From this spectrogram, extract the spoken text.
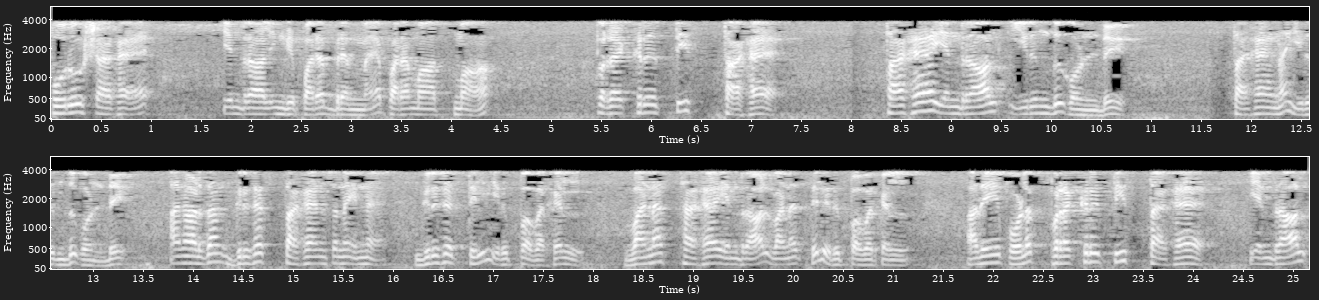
புருஷக என்றால் இங்கு பரபிரம்ம பரமாத்மா பிரகிருதி ஸ்தக. தக என்றால் இருந்து கொண்டு. ஸ்தகன இருந்து கொண்டு. அதனால்தான் கிரகஸ்தகன்னு சொன்ன என்ன? கிரகத்தில் இருப்பவர்கள். வனஸ்தக என்றால் வனத்தில் இருப்பவர்கள். அதே போல பிரகிருதி ஸ்தக என்றால்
